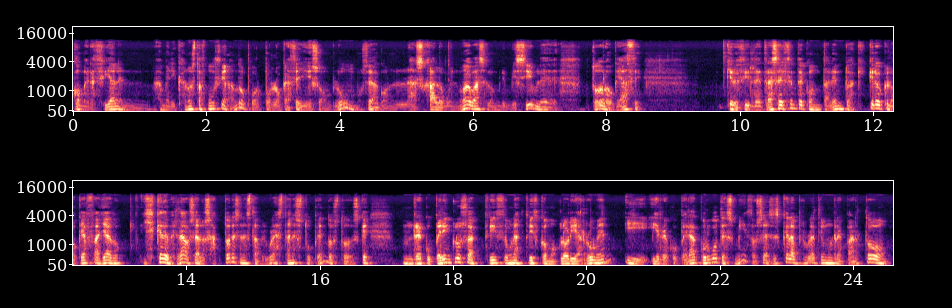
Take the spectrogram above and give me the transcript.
comercial en americano está funcionando por, por lo que hace Jason Bloom, o sea, con las Halloween nuevas, el hombre invisible, todo lo que hace. Quiero decir, detrás hay gente con talento. Aquí creo que lo que ha fallado, y es que de verdad, o sea, los actores en esta película están estupendos todos. Es que recupera incluso actriz, una actriz como Gloria Ruben y, recupera a Kurgut Smith. O sea, es que la película tiene un reparto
